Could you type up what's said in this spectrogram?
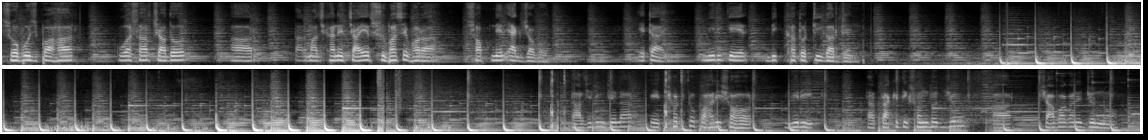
সবুজ পাহাড়, কুয়াশার চাদর আর তার মাঝখানে চায়ের সুভাষে ভরা স্বপ্নের এক জগৎ। এটাই মিরিকের বিখ্যাত টি গার্ডেন। দার্জিলিং জেলার এই ছোট্ট পাহাড়ি শহর, মিরিক, তার প্রাকৃতিক সৌন্দর্য আর চা বাগানের জন্য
